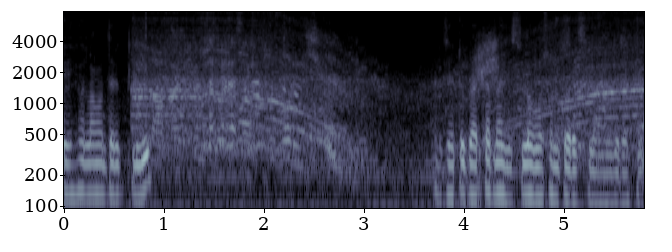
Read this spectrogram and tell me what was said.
এই হলো আমাদের ক্লিপ যেটুকু আর কি আপনার স্লো মোশন করেছিলাম আমি দেখুন।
